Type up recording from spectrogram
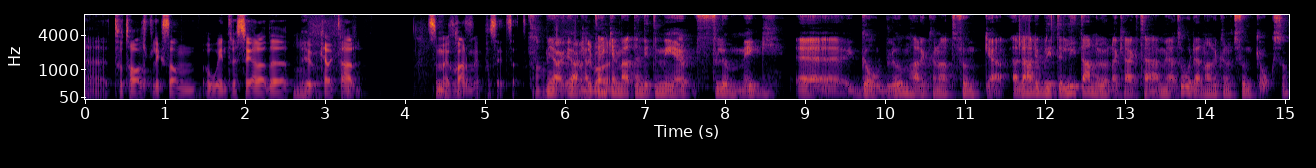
eh, totalt liksom ointresserade Mm. huvudkaraktär. Som är charmig på sitt sätt. Ja. Men jag, jag Ja, kan var- tänka mig att en lite mer flummig eh, Goldblum hade kunnat funka. Eller det hade ju blivit en lite annorlunda karaktär men jag tror den hade kunnat funka också.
